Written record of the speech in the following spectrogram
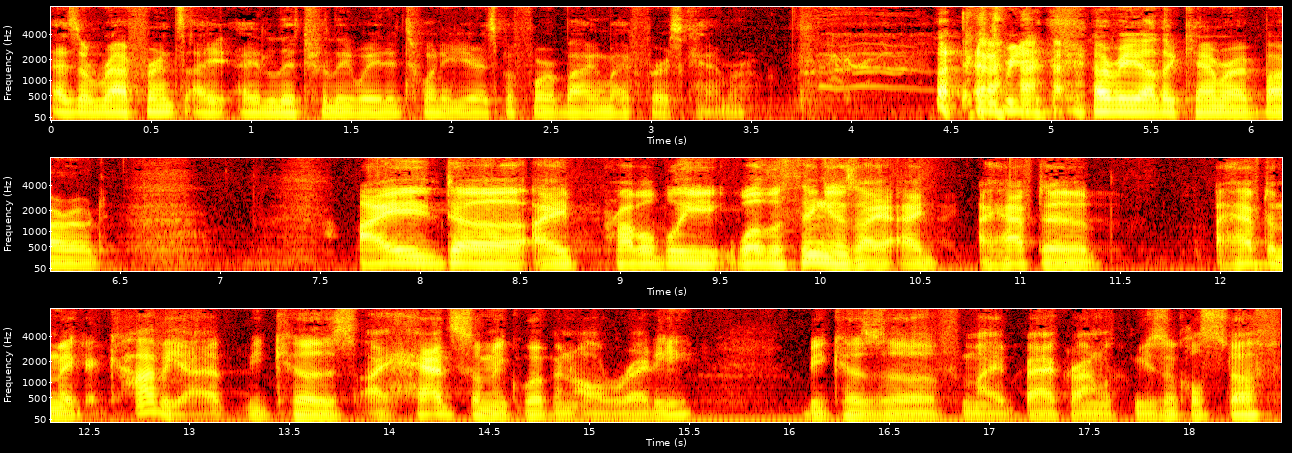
as a reference, I, I literally waited 20 years before buying my first camera. every every other camera I borrowed. I'd uh, I probably well the thing is I, I I have to I have to make a caveat because I had some equipment already because of my background with musical stuff.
